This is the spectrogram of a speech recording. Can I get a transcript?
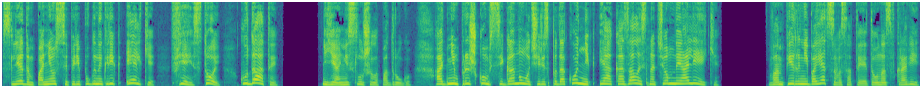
Следом понесся перепуганный крик Эльки. «Фея, стой! Куда ты?» Я не слушала подругу. Одним прыжком сиганула через подоконник и оказалась на темной аллейке. Вампиры не боятся высоты, это у нас в крови.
